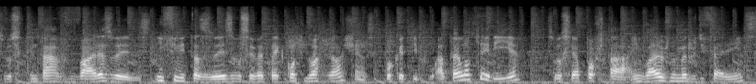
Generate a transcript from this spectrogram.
Se você tentar várias vezes, infinitas vezes, você vai ter que continuar com aquela chance. Porque, tipo, até loteria, se você apostar em vários números diferentes,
